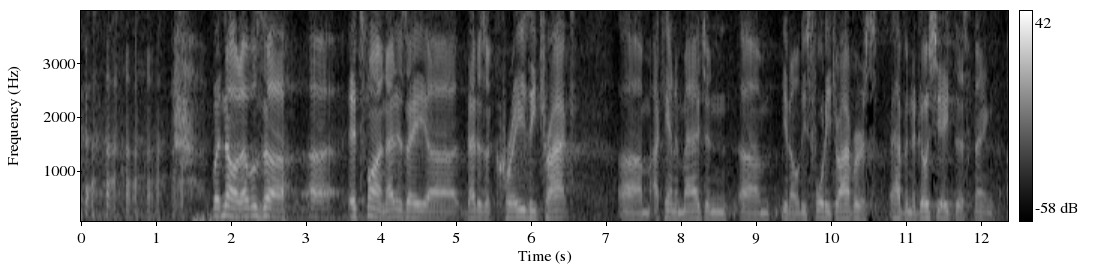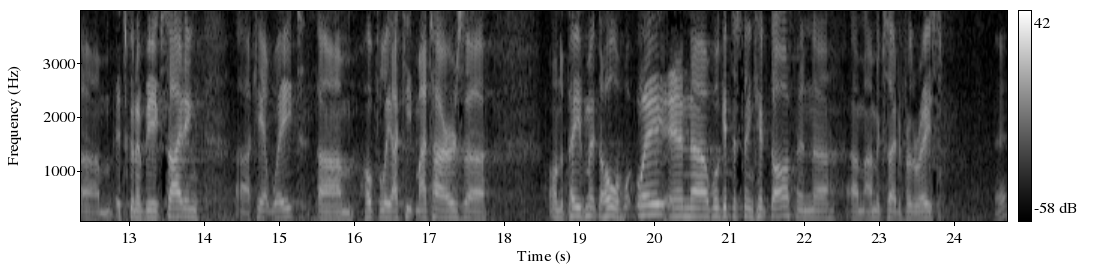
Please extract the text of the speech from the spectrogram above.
but no, that was uh, uh, it's fun. That is a uh, that is a crazy track. Um, I can't imagine um, you know these 40 drivers having to negotiate this thing. Um, it's going to be exciting. I can't wait. Um, hopefully, I keep my tires uh, on the pavement the whole way, and uh, we'll get this thing kicked off. And I'm, I'm excited for the race. Yeah.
